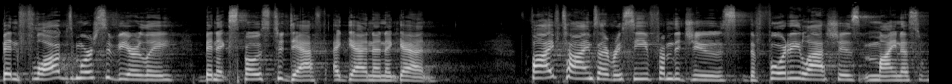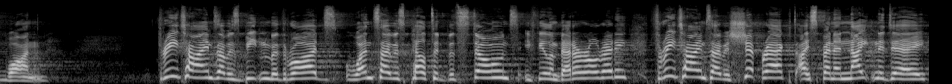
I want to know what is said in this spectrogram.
been flogged more severely, been exposed to death again and again. Five times I received from the Jews the 40 lashes minus one. Three times I was beaten with rods. Once I was pelted with stones. You feeling better already? Three times I was shipwrecked. I spent a night and a day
